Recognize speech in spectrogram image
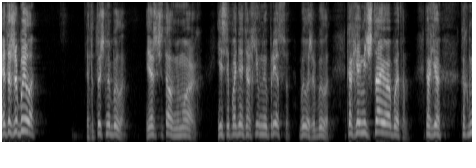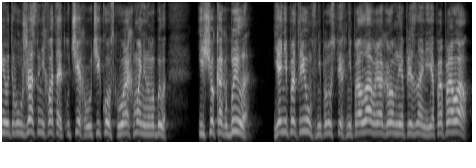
Это же было. Это точно было. Я же читал в мемуарах. Если поднять архивную прессу, было же было. Как я мечтаю об этом. Как, я, как мне этого ужасно не хватает. У Чехова, у Чайковского, у Рахманинова было. Еще как было. Я не про триумф, не про успех, не про лавры, огромные признания. Я про провал.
